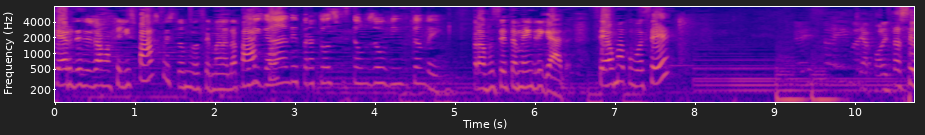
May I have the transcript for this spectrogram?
Quero desejar uma feliz Páscoa, estamos na Semana da Páscoa. Obrigada e para todos que estão nos ouvindo também. Para você também, obrigada. Selma, com você? É isso aí, Maria Paula. A gente está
